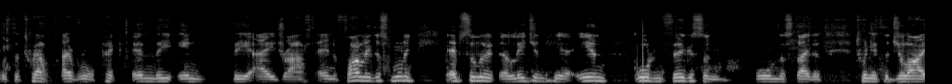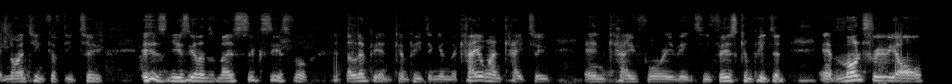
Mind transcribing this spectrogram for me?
with the 12th overall pick in the NBA draft. And finally, this morning, absolute legend here, Ian Gordon Ferguson, born the state of 20th of July 1952, is New Zealand's most successful Olympian, competing in the K1, K2, and K4 events. He first competed at Montreal.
